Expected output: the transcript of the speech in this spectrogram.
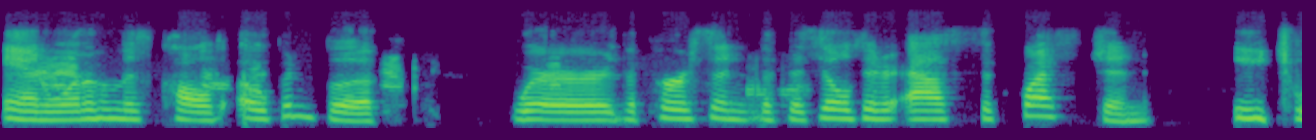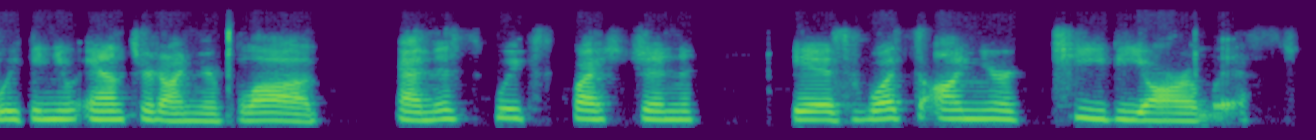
And one of them is called Open Book, where the person, the facilitator asks a question each week and you answer it on your blog. And this week's question is What's on your TBR list?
